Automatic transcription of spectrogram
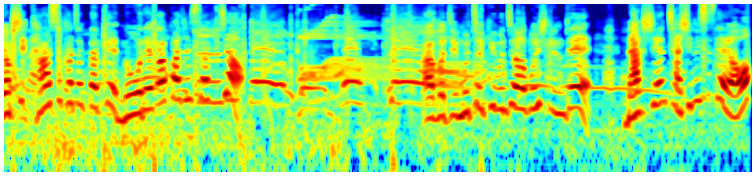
역시 가수 가족답게 노래가 빠질 수 없죠. 아버지 무척 기분 좋아 보이시는데 낚시엔 자신 있으세요?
